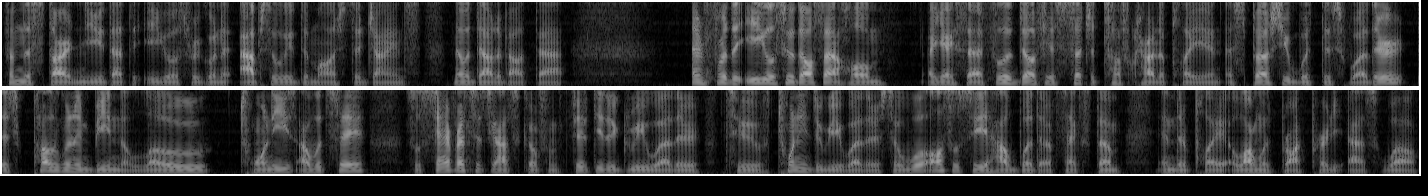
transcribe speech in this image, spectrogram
from the start, knew that the Eagles were going to absolutely demolish the Giants. No doubt about that. And for the Eagles, who are also at home, like I said, Philadelphia is such a tough crowd to play in, especially with this weather. It's probably going to be in the low 20s, I would say. So San Francisco has to go from 50 degree weather to 20 degree weather. So we'll also see how weather affects them in their play, along with Brock Purdy as well.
